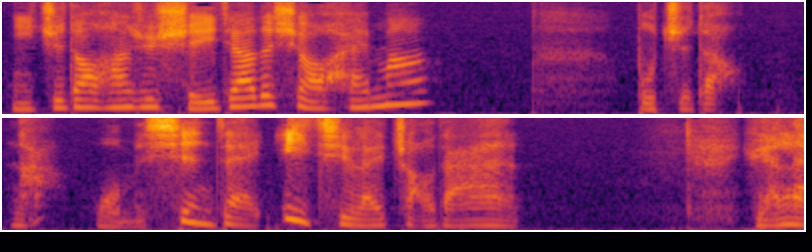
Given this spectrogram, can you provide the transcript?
你知道它是谁家的小孩吗？不知道。那我们现在一起来找答案。原来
